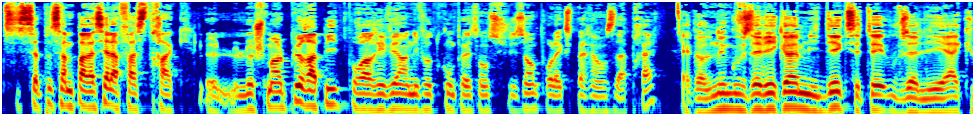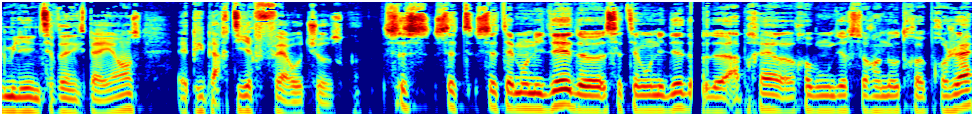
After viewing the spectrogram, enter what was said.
ça, ça, me paraissait la fast track, le, le, chemin le plus rapide pour arriver à un niveau de compétence suffisant pour l'expérience d'après. D'accord. Donc vous aviez quand même l'idée que c'était vous alliez accumuler une certaine expérience et puis partir faire autre chose. C'était mon idée de c'était mon idée de, de, après rebondir sur un autre projet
